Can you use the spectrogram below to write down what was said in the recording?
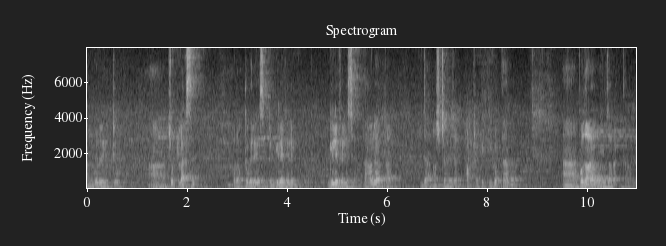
আঙ্গুলে একটু চোট লাগছে। রক্ত বেড়ে গেছে আপনি গিলে ফেলে, গিলে ফেলেছেন তাহলে আপনার রোজা নষ্ট হয়ে যাবে। আপনাকে কী করতে হবে? পুনরায় আবার রোজা রাখতে হবে।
